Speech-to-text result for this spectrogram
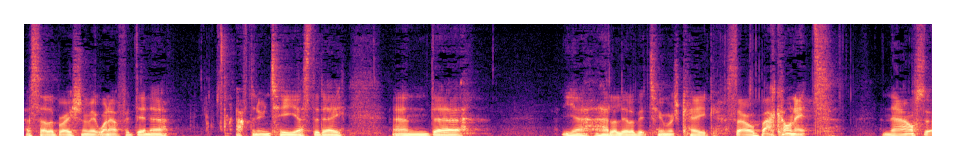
a celebration of it. Went out for dinner, afternoon tea yesterday, and uh, yeah, had a little bit too much cake. So back on it now. So,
